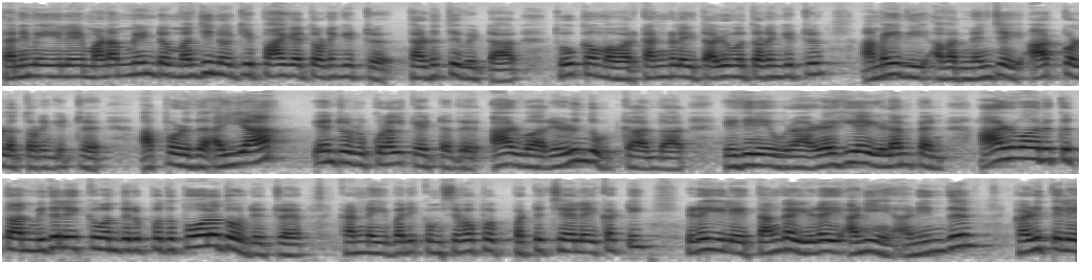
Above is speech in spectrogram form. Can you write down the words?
தனிமையிலே மனம் மீண்டும் வஞ்சி நோக்கி பாயத் தொடங்கிற்று. தடுத்து விட்டார். தூக்கம் அவர் கண்களை தழுவத் தொடங்கிற்று. அமைதி அவர் நெஞ்சை ஆட்கொள்ளத் தொடங்கிற்று. அப்பொழுது ஐயா என்றொரு குரல் கேட்டது. ஆழ்வார் எழுந்து உட்கார்ந்தார். எதிரே ஒரு அழகிய இளம்பெண். ஆழ்வாருக்கு தான் மிதலைக்கு வந்திருப்பது போல தோன்றிற்று. கண்ணை பறிக்கும் சிவப்பு பட்டுச்சேலை கட்டி இடையிலே தங்க இடை அணி அணிந்து கழுத்திலே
